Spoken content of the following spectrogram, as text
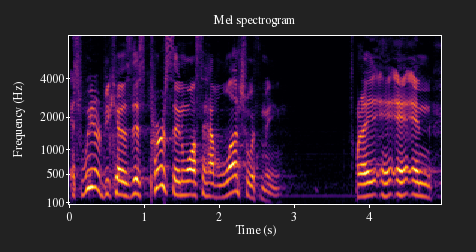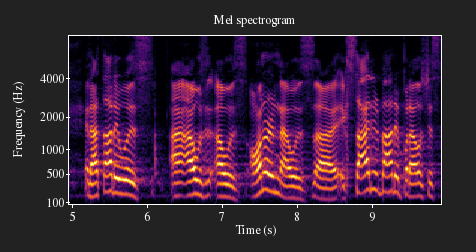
it's weird because this person wants to have lunch with me, right? And and, and I thought it was, I, I was I was honored and I was uh, excited about it, but I was just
